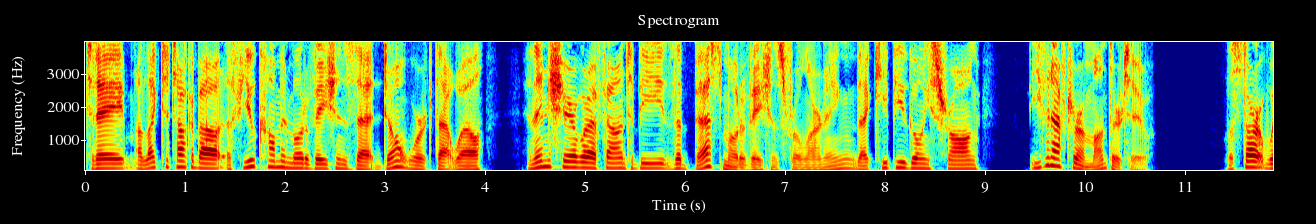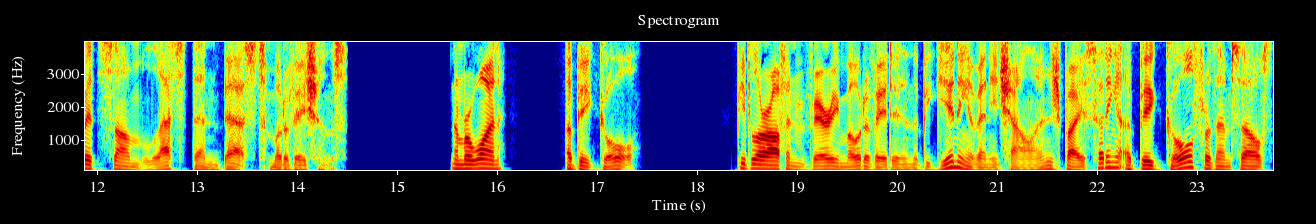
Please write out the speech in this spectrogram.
Today, I'd like to talk about a few common motivations that don't work that well and then share what I found to be the best motivations for learning that keep you going strong even after a month or two. Let's start with some less than best motivations. Number one, a big goal. People are often very motivated in the beginning of any challenge by setting a big goal for themselves,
